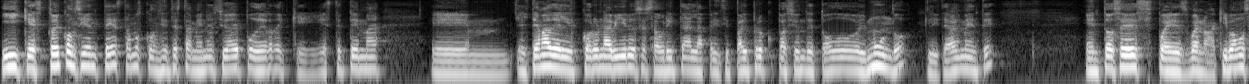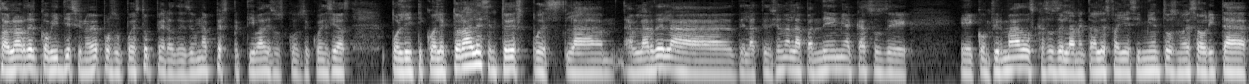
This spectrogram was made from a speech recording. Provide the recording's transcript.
y que estoy consciente, estamos conscientes también en Ciudad de Poder de que este tema, em, el tema del coronavirus es ahorita la principal preocupación de todo el mundo, literalmente. Entonces, pues bueno, aquí vamos a hablar del COVID-19, por supuesto, pero desde una perspectiva de sus consecuencias político-electorales. Entonces, pues la, hablar de la, de la atención a la pandemia, casos de eh, confirmados, casos de lamentables fallecimientos, no es ahorita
